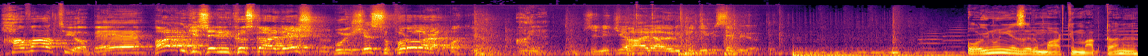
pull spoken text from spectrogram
Hava atıyor be. Halbuki senin kız kardeş bu işe spor olarak bakıyor. Aynen. Seninki hala kediğimi seviyor. Oyunun yazarı Martin McDonough,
